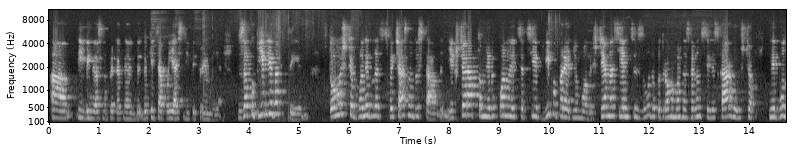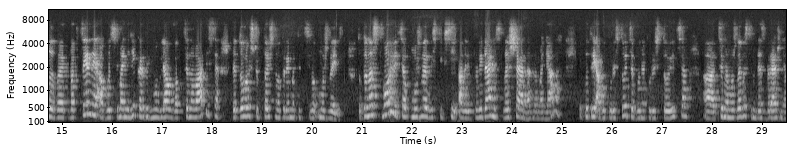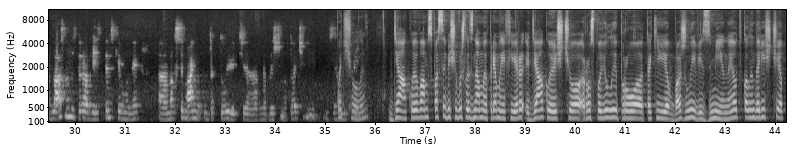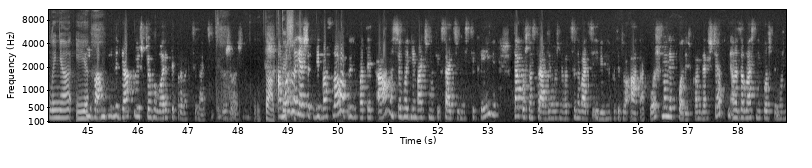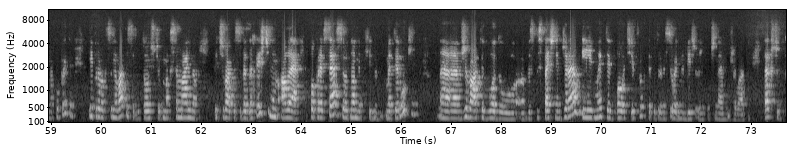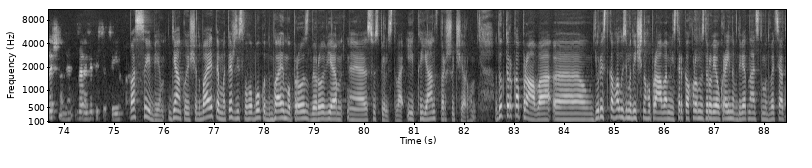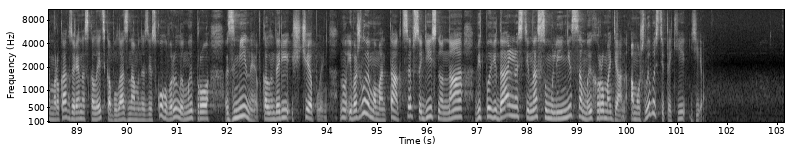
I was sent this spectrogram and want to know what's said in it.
А, і він вас, наприклад, не до- кінця пояснює, підтримує в закупівлі вакцин, в тому, щоб вони були своєчасно доставлені. Якщо раптом не виконуються ці дві попередні умови, ще в нас є НЦЗУ, до котрого можна звернутися зі скаргою, що не були вакцини, або сімейний лікар відмовляв вакцинуватися для того, щоб точно отримати цю можливість. Тобто у нас створюються можливості всі, але відповідальність лише на громадянах, котрі або користуються, або не користуються цими можливостями для збереження власного здоров'я і з тим, з ким вони максимально контактують в найближчому оточенні. Почули. Дякую вам. Спасибі, що вийшли з нами в прямий ефір. Дякую, що розповіли про такі важливі зміни от в календарі щеплення. І І вам дуже дякую, що говорите про вакцинацію. Це дуже важливо. так, А теж- можна я ще тобі два слова про гепатит А? На сьогодні бачимо фіксацію в місті Києві. Також насправді можна вакцинуватися і від гепатиту А також. Воно не входить в календар щеплень, але за власні кошти можна купити і провакцинуватися для того, щоб максимально відчувати себе захищеним. Але, попри все, все одно необхідно мити руки. Е, вживати воду е, без безпечних джерел і мити овочі і фрукти, які ми сьогодні більше вже починаємо вживати, так щоб точно не заразитися цією хворобою. Спасибі, дякую, що дбаєте. Ми теж зі свого боку дбаємо про здоров'я е, суспільства і киян в першу чергу. Докторка права, е, юристка в галузі медичного права, міністерка охорони здоров'я України в 19-20 роках. Зоряна Скалецька була з нами на зв'язку. Говорили ми про зміни в календарі щеплень. Ну і важливий момент так, це все дійсно відповідальності, на сумлінні самих громадян. А можливості такі є.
